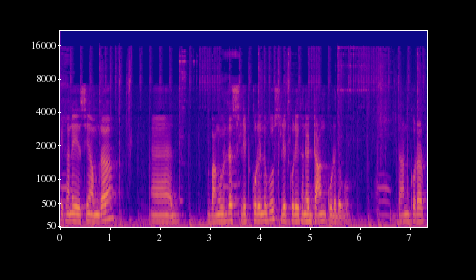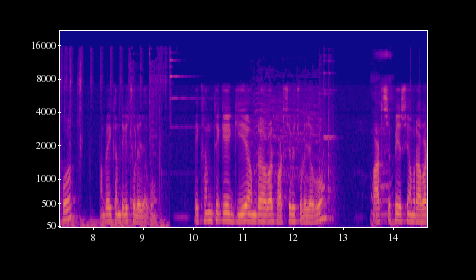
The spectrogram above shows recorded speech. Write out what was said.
এখানে এসে আমরা বাংলাটা সিলেক্ট করে নেব। সিলেক্ট করে এখানে ডান করে দেব। ডান করার পর আমরা এখান থেকে চলে যাব। এখান থেকে গিয়ে আমরা আবার হোয়াটসঅ্যাপে চলে যাব। হোয়াটসঅ্যাপে এসে আমরা আবার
